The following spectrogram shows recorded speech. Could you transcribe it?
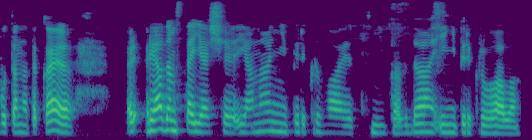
вот она такая рядом стоящая, и она не перекрывает никогда и не перекрывала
